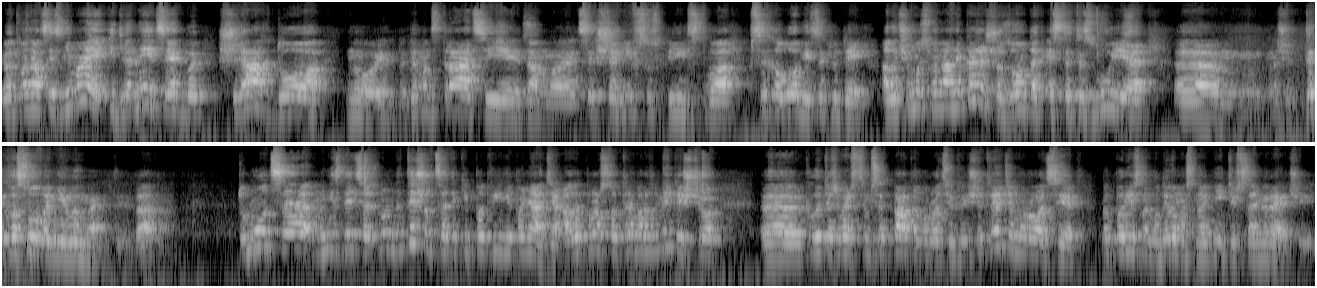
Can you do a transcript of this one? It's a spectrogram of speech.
І от вона це знімає, і для неї це якби шлях до ну, якби демонстрації там, е, цих шарів суспільства, психології цих людей. Але чомусь вона не каже, що зон так естетизує е, значить, декласовані елементи. Да? Тому це, мені здається, ну не те, що це такі подвійні поняття, але просто треба розуміти, що е, коли ти живеш в 75-му році, в 2003 році, ми по-різному дивимося на одні й ті ж самі речі.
